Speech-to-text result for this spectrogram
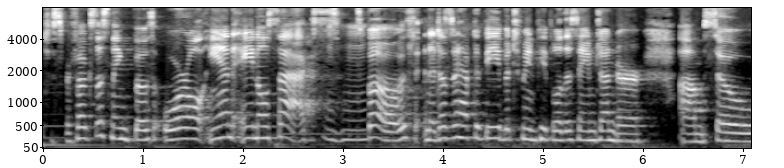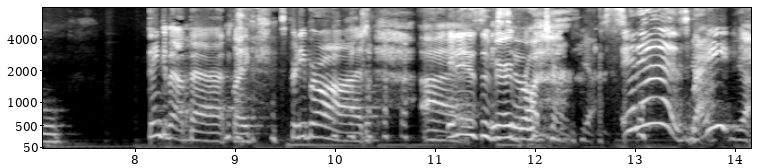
just for folks listening, both oral and anal sex. Mm-hmm. It's both, and it doesn't have to be between people of the same gender. Um, so think about that. Like it's pretty broad. Uh, it is a very so, broad term. Yes, it is. Yeah, right? Yeah.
